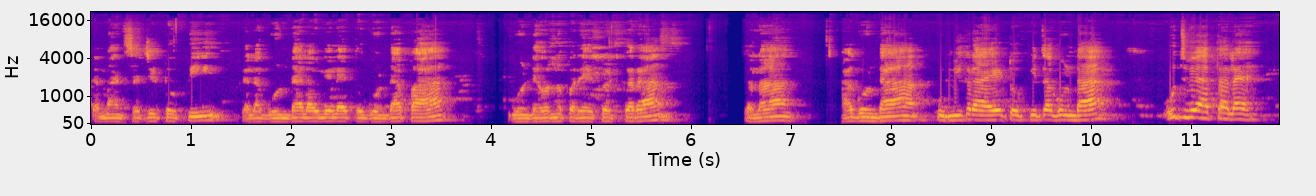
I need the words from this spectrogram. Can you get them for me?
त्या माणसाची टोपी त्याला गोंडा लावलेला आहे तो गोंडा पहा. गोंड्यावरनं पर्याय कट करा. चला हा गोंडा उमीकडं आहे टोपीचा गोंडा. उजव्या हाताला आहे.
